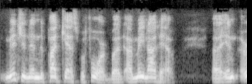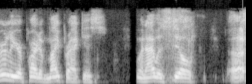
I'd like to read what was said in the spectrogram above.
mentioned in the podcast before, but I may not have. Uh, in earlier part of my practice, when I was still uh,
